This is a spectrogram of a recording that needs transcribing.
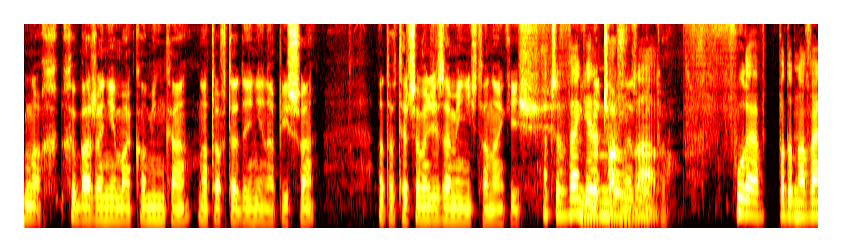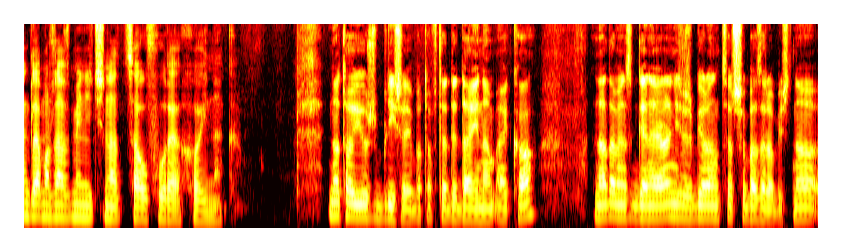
No, ch chyba, że nie ma kominka, no to wtedy nie napisze. No to wtedy trzeba będzie zamienić to na jakieś Znaczy węgiel można, złoto. furę podobno węgla można wymienić na całą furę choinek. No to już bliżej, bo to wtedy daje nam eko. Natomiast generalnie rzecz biorąc, co trzeba zrobić? No,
